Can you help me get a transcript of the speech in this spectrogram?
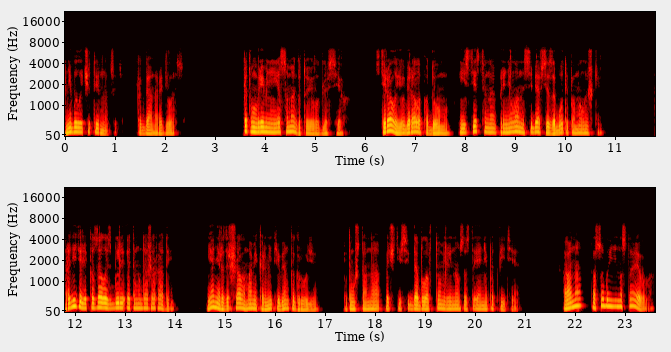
Мне было четырнадцать, когда она родилась. К этому времени я сама готовила для всех. Стирала и убирала по дому, и, естественно, приняла на себя все заботы по малышке. Родители, казалось, были этому даже рады. Я не разрешала маме кормить ребенка грудью, потому что она почти всегда была в том или ином состоянии подпития. А она особо и не настаивала.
